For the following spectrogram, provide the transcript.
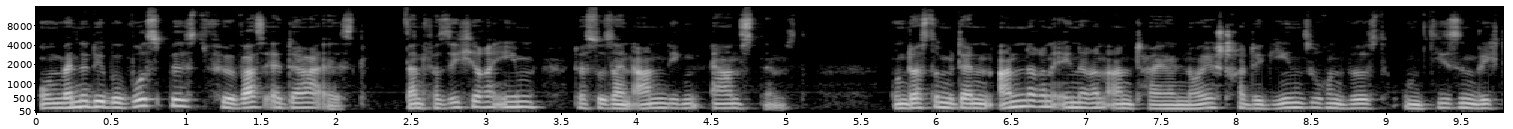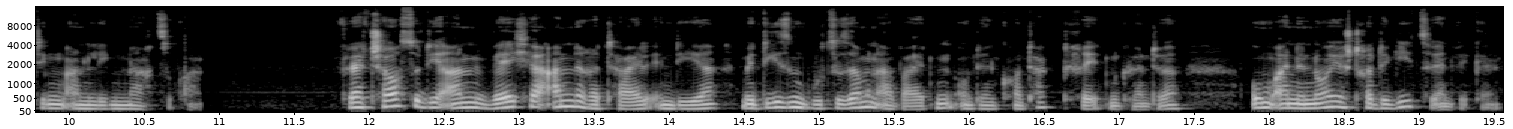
Und wenn du dir bewusst bist, für was er da ist, dann versichere ihm, dass du sein Anliegen ernst nimmst und dass du mit deinen anderen inneren Anteilen neue Strategien suchen wirst, um diesem wichtigen Anliegen nachzukommen. Vielleicht schaust du dir an, welcher andere Teil in dir mit diesem gut zusammenarbeiten und in Kontakt treten könnte, um eine neue Strategie zu entwickeln.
